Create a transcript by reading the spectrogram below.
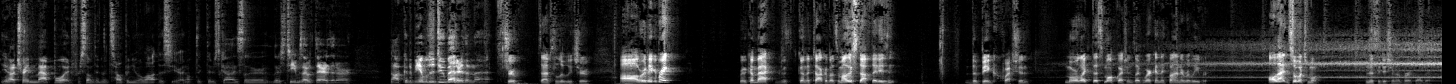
you're not trading Matt Boyd for something that's helping you a lot this year. I don't think there's guys that are there's teams out there that are not going to be able to do better than that. it's true. It's absolutely true. Uh, we're gonna take a break. We're gonna come back. We're gonna talk about some other stuff that isn't the big question, more like the small questions, like where can they find a reliever? All that and so much more in this edition of Birds All Day.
